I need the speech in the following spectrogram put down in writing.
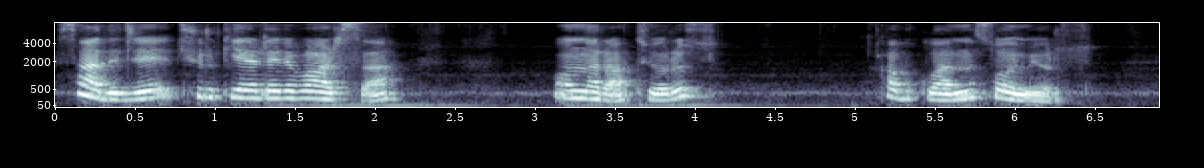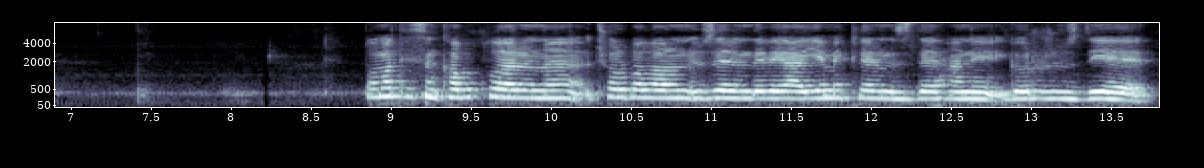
sadece çürük yerleri varsa onları atıyoruz. Kabuklarını soymuyoruz. Domatesin kabuklarını çorbaların üzerinde veya yemeklerimizde hani görürüz diye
